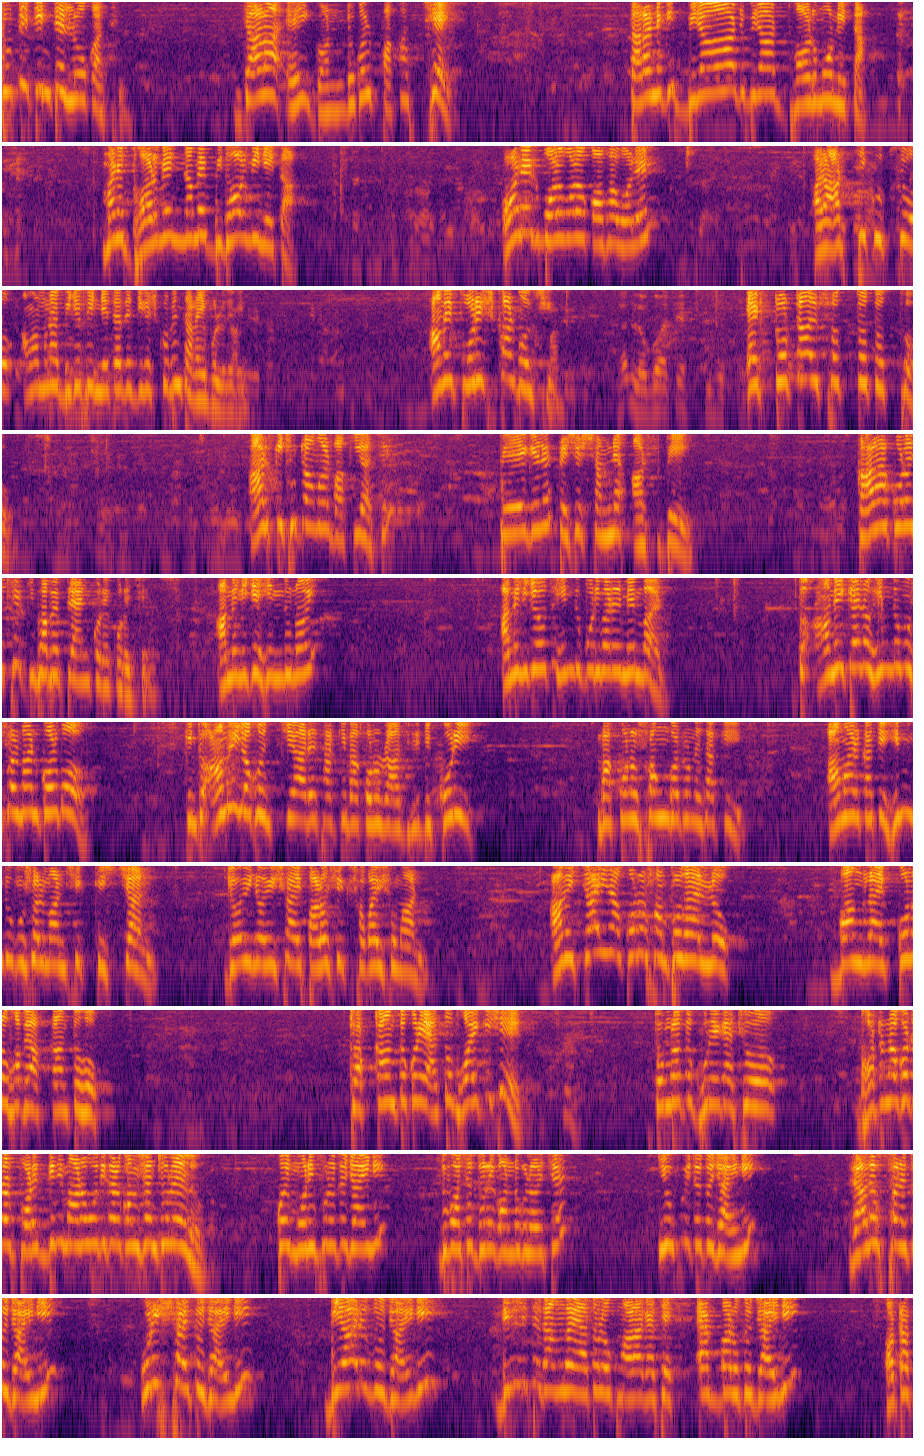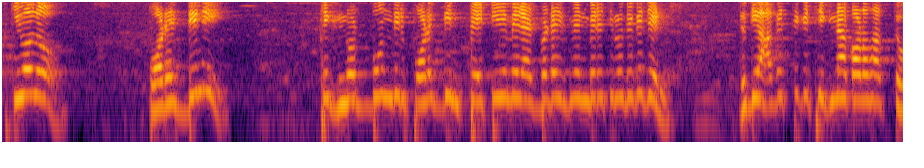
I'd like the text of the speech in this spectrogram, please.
দুটি তিনটে লোক আছে। যারা এই গন্ডগোল পাকাচ্ছে তারা নাকি বিরাট বিরাট ধর্ম নেতা। মানে ধর্মের নামে বিধর্মী নেতা। অনেক বড় বড় কথা বলেন আর আর্থিক উৎস আমার মনে হয় বিজেপির নেতাদের জিজ্ঞেস করবেন তারাই বলে দেবে আমি পরিষ্কার বলছি এর টোটাল সত্য তথ্য। আর কিছুটা আমার বাকি আছে। পেয়ে গেলে প্রেসের সামনে আসবে। কারা করেছে, কীভাবে প্ল্যান করে করেছে? আমি নিজে হিন্দু নই। আমি নিজেও তো হিন্দু পরিবারের মেম্বার তো আমি কেন হিন্দু মুসলমান করব? কিন্তু আমি যখন চেয়ারে থাকি বা কোনো রাজনীতি করি বা কোনো সংগঠনে থাকি, আমার কাছে হিন্দু, মুসলমান, শিখ, খ্রিস্টান, জৈন ঈশাই পারসিক সবাই সমান। আমি চাই না কোনো সম্প্রদায়ের লোক বাংলায় কোনোভাবে আক্রান্ত হোক। চক্রান্ত করে এত ভয় কিসের? তোমরা তো ঘুরে গেছো। ঘটনা ঘটার পরের দিনই মানব অধিকার কমিশন চলে এলো। কই, মণিপুরে তো যায়নি? দু বছর ধরে গন্ডগোল হয়েছে। ইউপিতে তো যায়নি। রাজস্থানে তো যায়নি। উড়িষ্যায় তো যায়নি। বিহারে তো যায়নি। দিল্লিতে দাঙ্গায় এত লোক মারা গেছে। একবারও তো যায়নি। হঠাৎ কি হলো? পরের দিনই ঠিক নোটবন্দির পরের দিন পেটিএম এর অ্যাডভার্টাইজমেন্ট বেড়েছিল, দেখেছেন? যদি আগের থেকে ঠিক না করা থাকতো,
